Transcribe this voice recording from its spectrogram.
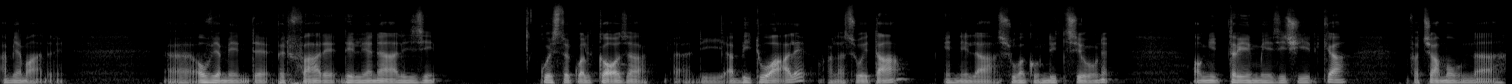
a mia madre, eh, ovviamente per fare delle analisi. Questo è qualcosa eh, di abituale alla sua età e nella sua condizione. ogni tre mesi circa facciamo un,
